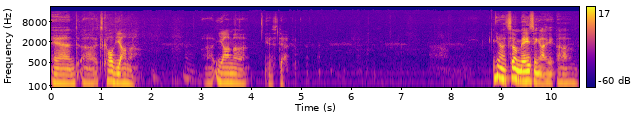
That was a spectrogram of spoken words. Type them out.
And uh, it's called Yama. Uh, yama is death. You know, it's so amazing. I, um,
